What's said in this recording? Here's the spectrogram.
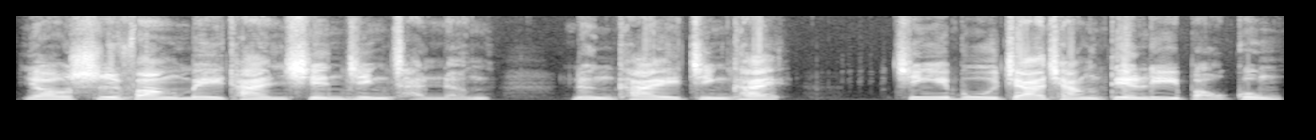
要释放煤炭先进产能，能开尽开，进一步加强电力保供。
